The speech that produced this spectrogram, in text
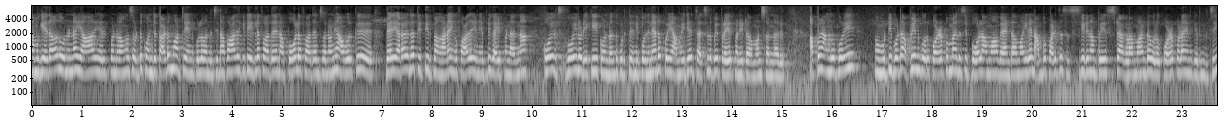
நமக்கு ஏதாவது ஒன்றுனா யார் ஹெல்ப் பண்ணுவாங்கன்னு சொல்லிட்டு கொஞ்சம் தடுமாற்றம் எனக்குள்ளே வந்துச்சு. நான் ஃபாதர்கிட்ட இல்லை ஃபாதர் நான் போகல ஃபாதர்னு சொன்னோடனே அவருக்கு வேறு யாராவது இருந்தால் திட்டிருப்பாங்க. ஆனால் எங்கள் ஃபாதர் என்னை எப்படி கைட் பண்ணாருன்னா கோயில் கோயிலுடைய கீ கொண்டு வந்து கொடுத்து நீ கொஞ்ச நேரம் போய் அமைதியாக சர்ச்சில் போய் ப்ரேயர் பண்ணிட்டு வாமான்னு சொன்னார். அப்போ அங்கே போய் முட்டி போட்டு அப்போ எனக்கு ஒரு குழப்பமாக இருந்துச்சு. போகலாமா வேண்டாமா? இல்லை நம்ம படித்த சிஸ்டர்கிட்டே நான் பேசிட்டு ஆகலாமான்ற ஒரு குழப்பம்லாம் எனக்கு இருந்துச்சு.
